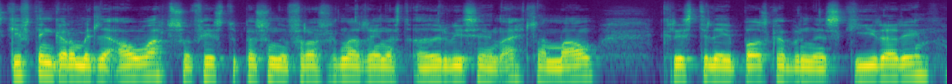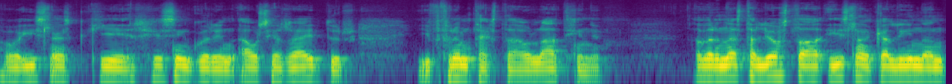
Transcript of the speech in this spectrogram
Skiptingar á milli ávarps og fyrstu personu frásvagnar reynast öðruvísi en ætla má Kristilegi bóðskapurinn er skýrari og íslenski hrisingurinn á sér rætur í frumteksta á latínu. Það verður næsta ljósla að íslenska línan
